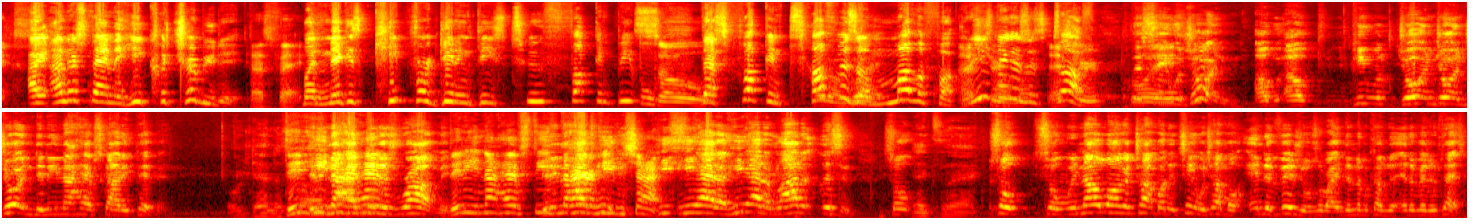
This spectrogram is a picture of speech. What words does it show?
That's facts. I understand that he contributed. That's facts. But niggas keep forgetting these two fucking people. So- that's fucking tough on, as a motherfucker. That's These true. niggas is That's tough. true. The same with Jordan. Uh, uh, people, Jordan, Jordan, Jordan. Did he not have Scottie Pippen? Or Dennis Did Did he he not not have have- Dennis Rodman? Did he not have Did Steve he not Kerr have hitting he, shots? he, he had a he had a lot of listen. So Exactly. so so we're no longer talking about the team. We're talking about individuals, right? Then it becomes an individual test.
